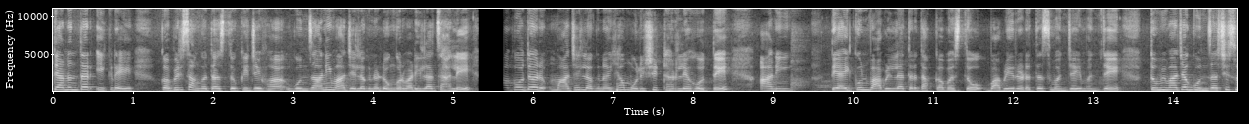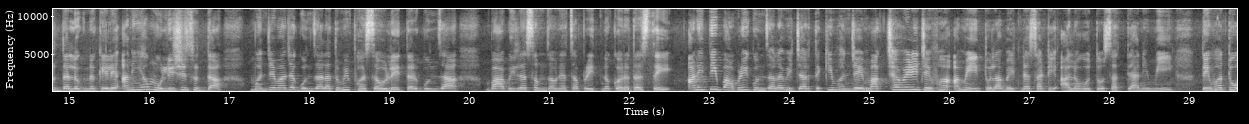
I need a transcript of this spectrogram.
त्यानंतर इकडे कबीर सांगत असतो की जेव्हा गुंजा आणि माझे लग्न डोंगरवाडीला झाले अगोदर माझे लग्न ह्या मुलीशी ठरले होते आणि ते ऐकून बाबळीला तर धक्का बसतो. बाबळी रडतच म्हणजे म्हणते तुम्ही माझ्या गुंजाशी सुद्धा लग्न केले आणि ह्या मुलीशी सुद्धा म्हणजे माझ्या गुंजाला तुम्ही फसवले तर गुंजा बाबळीला समजावण्याचा प्रयत्न करत असते आणि ती बाबळी गुंजाला विचारते की म्हणजे मागच्या वेळी जेव्हा आम्ही तुला भेटण्यासाठी आलो होतो सत्य आणि मी तेव्हा तू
